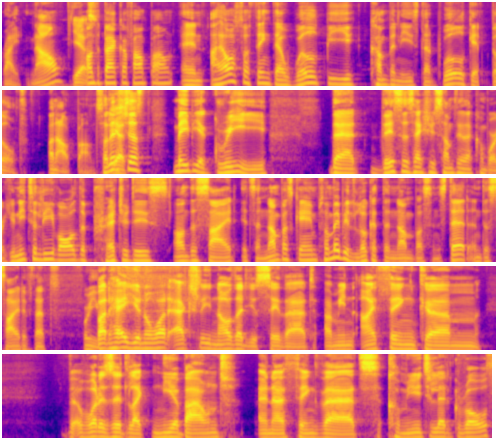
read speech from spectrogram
right now Yes. on the back of outbound. And I also think there will be companies that will get built on outbound. So let's Yes. just maybe agree that this is actually something that can work. You need to leave all the prejudice on the side. It's a numbers game. So maybe look at the numbers instead and decide if that's for you. But hey, you know what? Actually, now that you say that, I mean, I think um, what is it like near bound, and I think that community-led growth.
